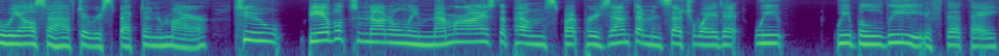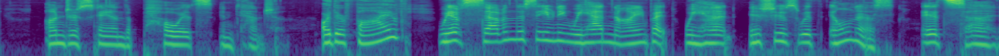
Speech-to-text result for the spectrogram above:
who we also have to respect and admire, to be able to not only memorize the poems but present them in such a way that we we believe that they understand the poet's intention. Are there five? We have seven this evening. We had nine, but we had issues with illness. It's uh,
